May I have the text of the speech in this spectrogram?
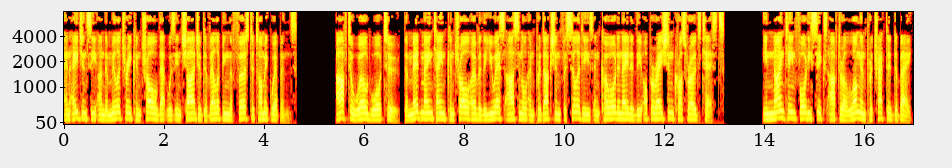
an agency under military control that was in charge of developing the first atomic weapons. After World War II, the MED maintained control over the U.S. arsenal and production facilities and coordinated the Operation Crossroads tests. In 1946 after a long and protracted debate,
